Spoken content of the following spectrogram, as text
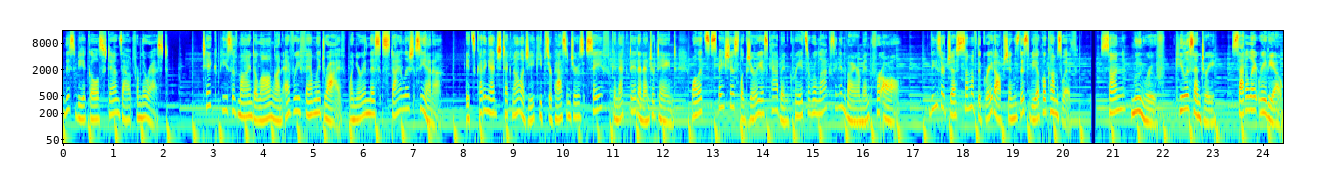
this vehicle stands out from the rest. Take peace of mind along on every family drive when you're in this stylish Sienna. Its cutting-edge technology keeps your passengers safe, connected, and entertained, while its spacious, luxurious cabin creates a relaxing environment for all. These are just some of the great options this vehicle comes with. Sun moonroof, keyless entry, satellite radio,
